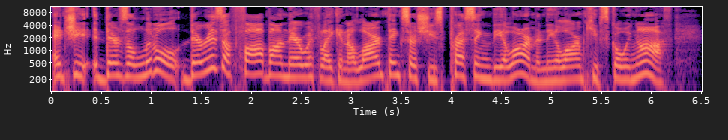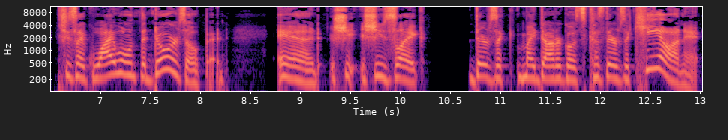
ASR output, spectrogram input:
and she there's a little there is a fob on there with like an alarm thing so she's pressing the alarm and the alarm keeps going off. She's like why won't the doors open? And she she's like there's a my daughter goes cuz there's a key on it.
